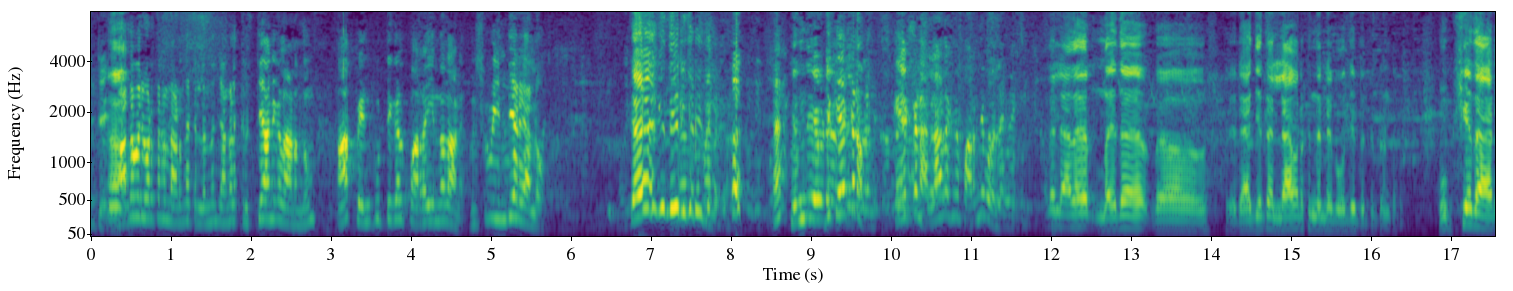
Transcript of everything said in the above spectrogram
മിനിറ്റ് മതപരിവർത്തനം നടന്നിട്ടില്ലെന്നും ഞങ്ങൾ ക്രിസ്ത്യാനികളാണെന്നും ആ പെൺകുട്ടികൾ പറയുന്നതാണ്. മിനിസ്റ്റർ ഹിന്ദി അറിയാലോ? ഹിന്ദി എനിക്കറിയത്തില്ല? ഹിന്ദി എവിടെ? കേൾക്കണം കേൾക്കണം. അല്ലാതെ അങ്ങനെ പറഞ്ഞു പോലെ അല്ലല്ല അത് ഇത് രാജ്യത്തെ എല്ലാവർക്കും തന്നെ ബോധ്യപ്പെട്ടിട്ടുണ്ട്. മുഖ്യധാര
